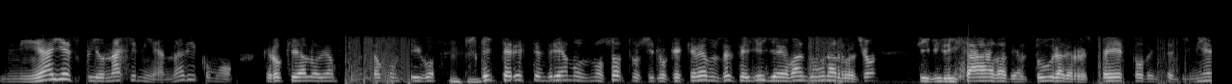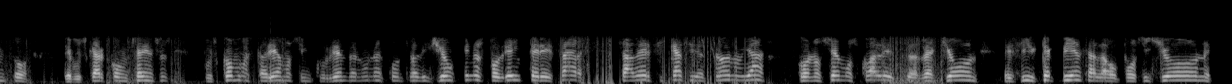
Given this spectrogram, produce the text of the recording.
ni hay espionaje ni a nadie como creo que ya lo habíamos comentado contigo. Pues, ¿Qué interés tendríamos nosotros si lo que queremos es seguir llevando una relación civilizada, de altura, de respeto, de entendimiento, de buscar consensos, pues cómo estaríamos incurriendo en una contradicción que nos podría interesar saber si casi de plano ya conocemos cuál es la reacción, es decir, qué piensa la oposición,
